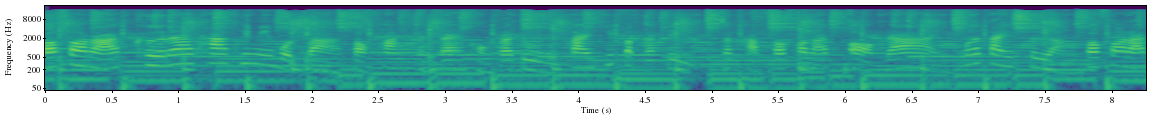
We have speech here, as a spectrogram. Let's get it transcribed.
ฟอสฟอรัสคือแร่ธาตุที่มีบทบาทต่อความแข็งแรงของกระดูก ไตที่ปกติจะขับฟอสฟอรัสออกได้ เมื่อไตเสื่อมฟอสฟอรัส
